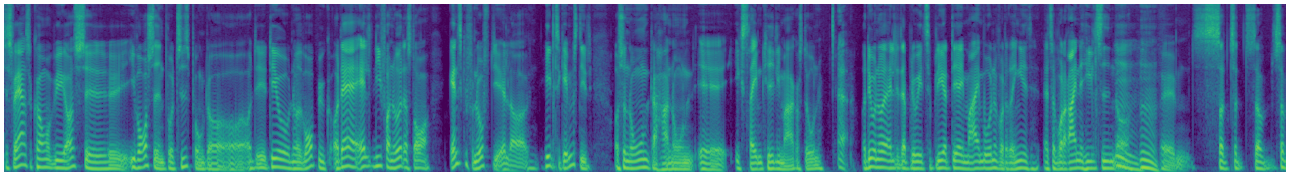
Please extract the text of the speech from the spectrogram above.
desværre så kommer vi også øh, i vores siden på et tidspunkt, og, og, og det, det er jo noget vorbyg, og der er alt lige fra noget, der står ganske fornuftigt, eller helt til gennemsnit, og så nogen, der har nogle øh, ekstremt kedelige marker stående. Ja. Og det var noget af alt det, der blev etableret der i maj måned, hvor det ringede, altså hvor det regnede hele tiden, og, Mm. Mm. Øhm, så, så, så, så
